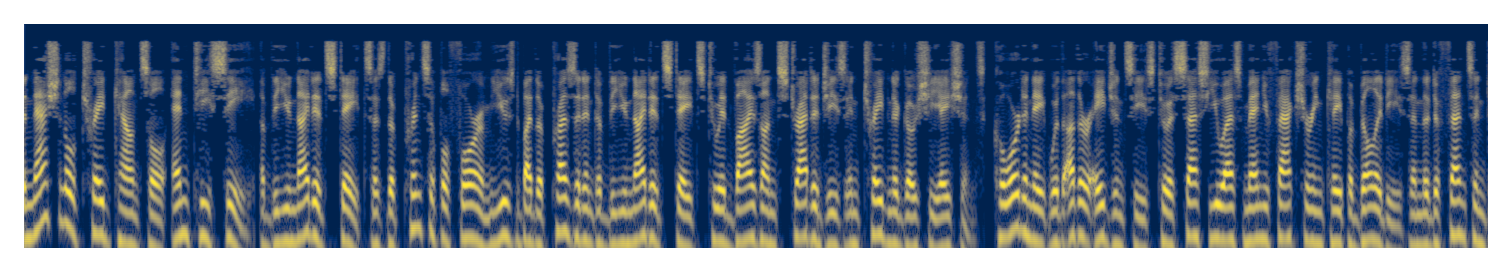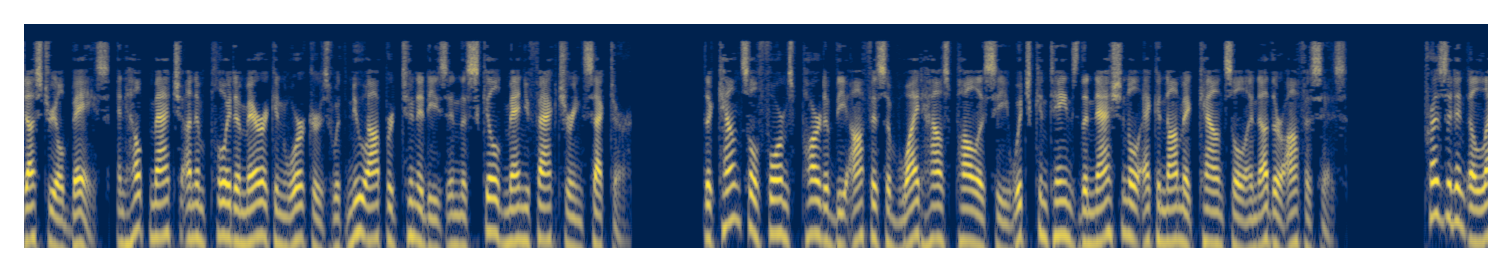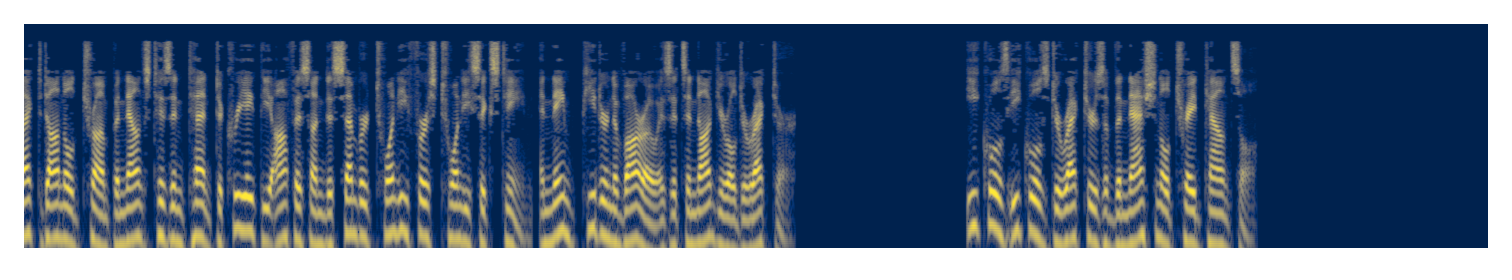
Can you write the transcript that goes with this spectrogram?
The National Trade Council of the United States is the principal forum used by the President of the United States to advise on strategies in trade negotiations, coordinate with other agencies to assess U.S. manufacturing capabilities and the defense industrial base, and help match unemployed American workers with new opportunities in the skilled manufacturing sector. The Council forms part of the Office of White House Policy which contains the National Economic Council and other offices. President-elect Donald Trump announced his intent to create the office on December 21, 2016, and named Peter Navarro as its inaugural director. Directors of the National Trade Council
